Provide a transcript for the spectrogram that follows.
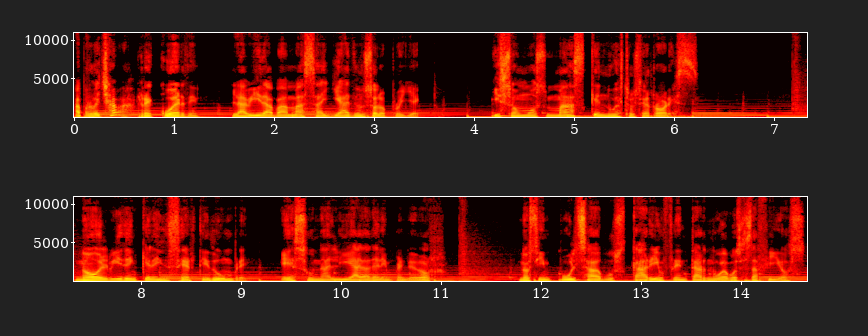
aprovechaba. Recuerden, la vida va más allá de un solo proyecto y somos más que nuestros errores. No olviden que la incertidumbre es una aliada del emprendedor. Nos impulsa a buscar y enfrentar nuevos desafíos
